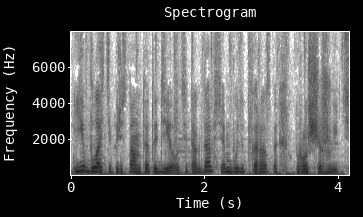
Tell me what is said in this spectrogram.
и власти перестанут это делать, и тогда всем будет гораздо проще жить.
